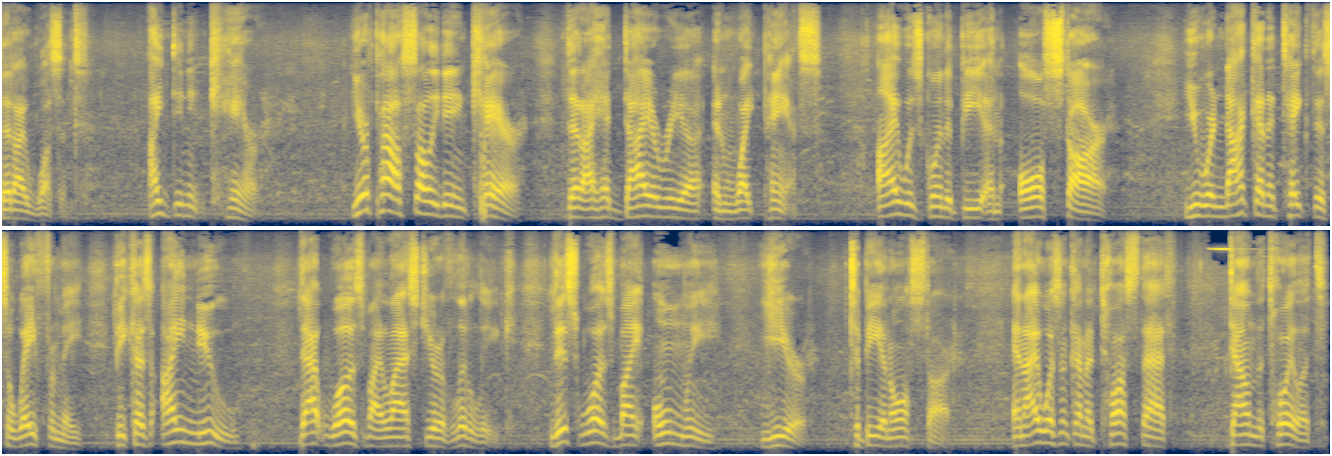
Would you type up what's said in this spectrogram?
that I wasn't. I didn't care. Your pal Sully didn't care that I had diarrhea and white pants. I was going to be an all star. You were not going to take this away from me because I knew that was my last year of Little League. This was my only year to be an all star. And I wasn't going to toss that down the toilet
